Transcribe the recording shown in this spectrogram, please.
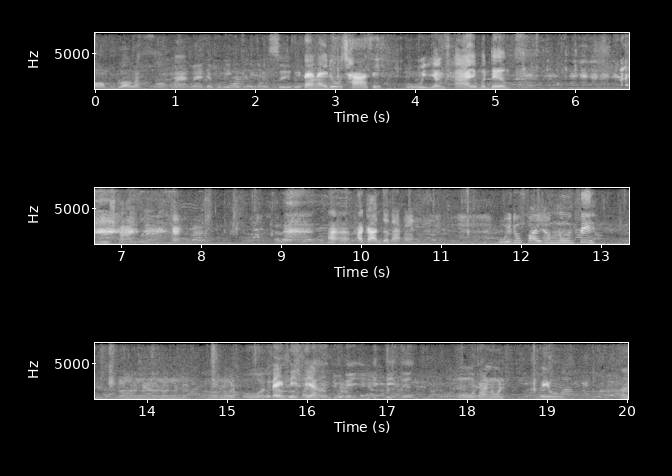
อมลองแล้วหอมมากเลยเดี๋ยวพรุ่งนี้ผมจะต้องซื้อไปแต่ฝากไหนดูชาสิโอ้ยยังชาอยู่เหมือนเดิมมือชาหมดแล้วแข็งอ่าอาการจะหนักนะอุ้ยดูไฟทางนู้นสิ นู่นนู่นนู่นนู่นนู่นนู่นโอ้โหแสงสีเสียง อยู่ในอีกมิตินึงโอ้ทางนู้นวิวอื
